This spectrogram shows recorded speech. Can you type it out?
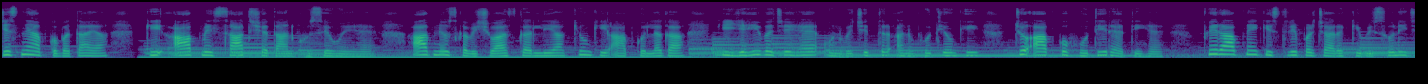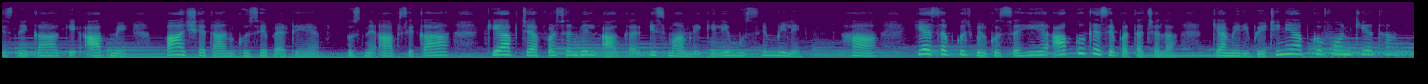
जिसने आपको बताया कि आप में सात शैतान घुसे हुए हैं। आपने उसका विश्वास कर लिया, क्योंकि आपको लगा कि यही वजह है उन विचित्र अनुभूतियों की जो आपको होती रहती हैं। फिर आपने एक स्त्री प्रचारक की भी सुनी, जिसने कहा कि आप में पाँच शैतान घुसे बैठे हैं। उसने आपसे कहा कि आप जेफरसनविल आकर इस मामले के लिए मुझसे मिले। हाँ यह सब कुछ बिल्कुल सही है। आपको कैसे पता चला? क्या मेरी बेटी ने आपको फ़ोन किया था?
